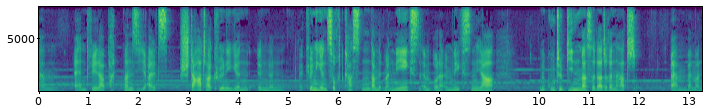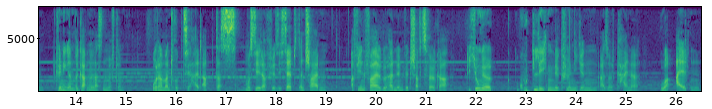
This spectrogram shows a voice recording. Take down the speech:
Ähm, entweder packt man sie als Starterkönigin in einen Königinzuchtkasten, damit man nächst im, oder im nächsten Jahr eine gute Bienenmasse da drin hat, ähm, wenn man Königin begatten lassen möchte. Oder man drückt sie halt ab, das muss jeder für sich selbst entscheiden. Auf jeden Fall gehören in Wirtschaftsvölker junge gutlegende Königinnen, also keine uralten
